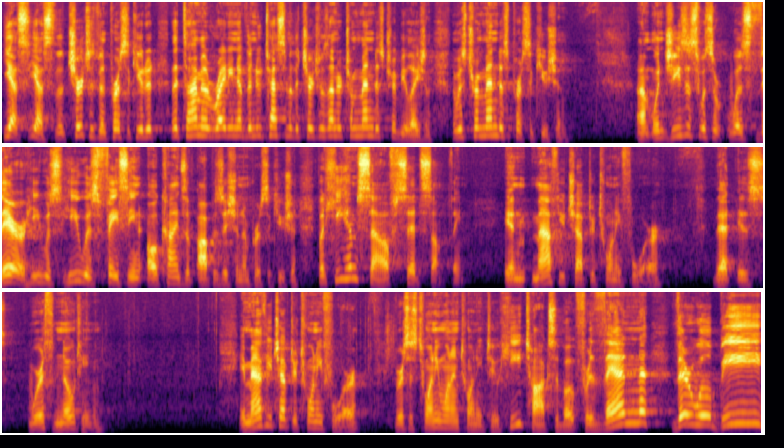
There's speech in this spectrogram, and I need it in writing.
yes, yes, the church has been persecuted, at the time of the writing of the New Testament, the church was under tremendous tribulation. There was tremendous persecution. Um, when Jesus was, was there, he was, he was facing all kinds of opposition and persecution. But he himself said something in Matthew chapter 24 that is worth noting. In Matthew chapter 24, verses 21 and 22, he talks about, for then there will be,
